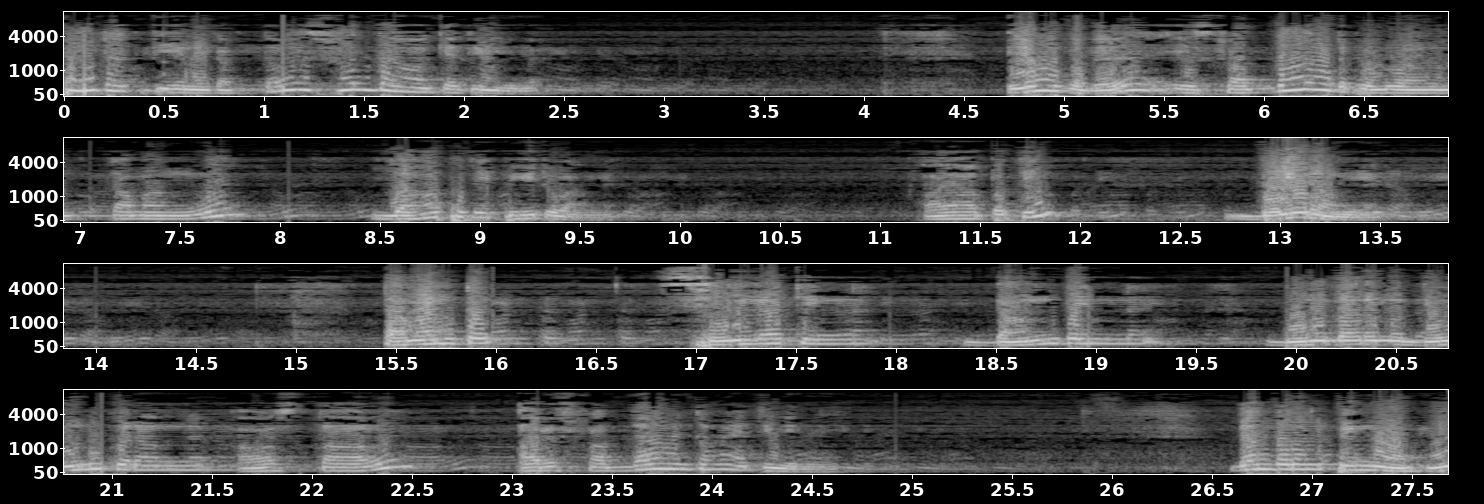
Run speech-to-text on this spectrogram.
පිටක් තියෙන එකක් තමයි ශ්‍රද්ධාවක් ඇතිවීම. ඒ මොකද ඒ ශ්‍රද්ධාවට පුළුවන් තමන්ව යහපතේ පිහිටවන්න. ආයාපතින් බේරන්න. තමන්ට සිල් රකින්න, දන් දෙන්න, ගුණධර්ම දියුණු කරන්න අවස්ථාව අර ශ්‍රද්ධාවෙන් තමයි ඇති වෙන්නේ. දැන් බලන්න පින්වත්නි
